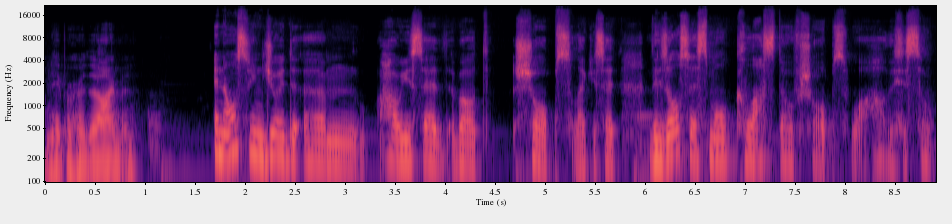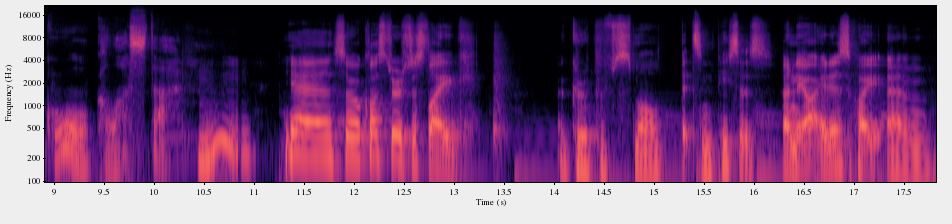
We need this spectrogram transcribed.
neighborhood that I'm in. And I also enjoyed um, how you said about shops. Like you said, there's also a small cluster of shops. Wow, this is so cool. Cluster. Yeah, so a cluster is just like a group of small bits and pieces. And they are, it is quite, um,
